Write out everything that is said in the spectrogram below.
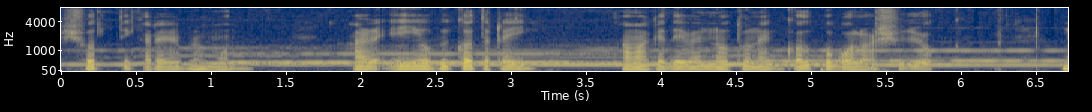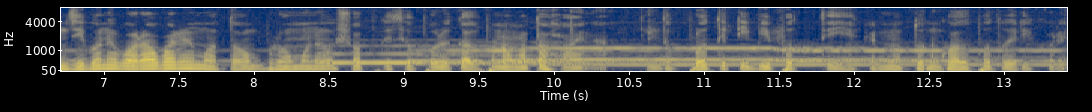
সত্যিকারের ভ্রমণ। আর এই অভিজ্ঞতাটাই আমাকে দেবে নতুন এক গল্প বলার সুযোগ। জীবনে বরাবরের মতো ভ্রমণেও সব কিছু পরিকল্পনা মতো হয় না, কিন্তু প্রতিটি বিপত্তি একটা নতুন গল্প তৈরি করে।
